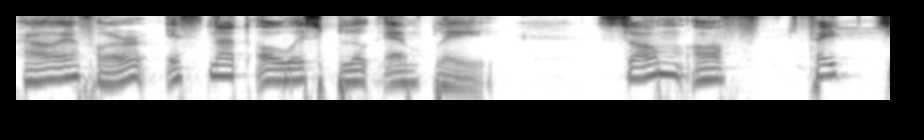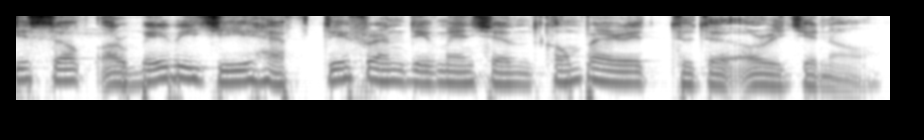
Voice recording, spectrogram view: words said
However, it's not always plug and play. Some of fake G-Shock or Baby G have different dimensions compared to the original.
